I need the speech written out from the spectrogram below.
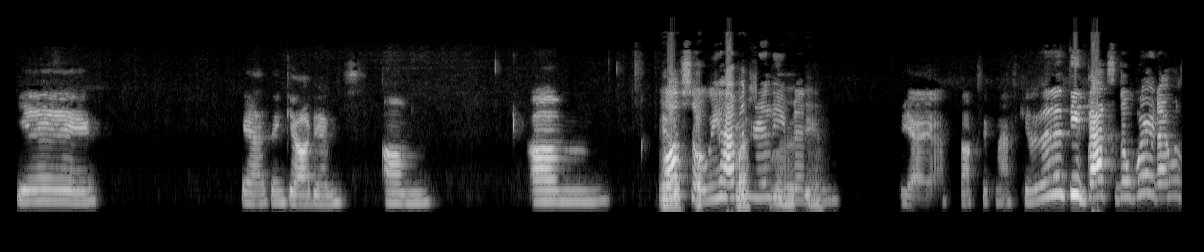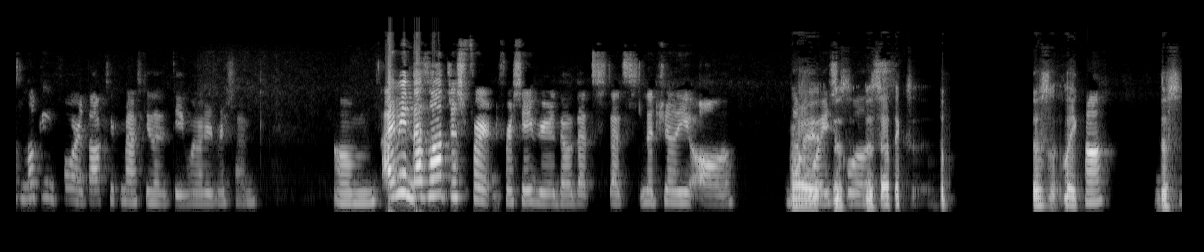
yay! Yeah, thank you, audience. Um, um. Yeah, also, we haven't really been. Yeah, yeah. Toxic masculinity. That's the word I was looking for. Toxic masculinity. One hundred percent. Um, I mean that's not just for for Xavier though. That's that's literally all the Wait, boys' does, schools. does that ex- does like Huh? does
